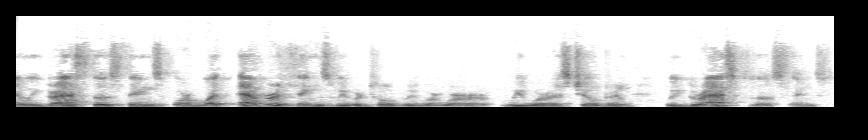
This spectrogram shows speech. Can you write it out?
and we grasp those things, or whatever things we were told we were, were we were as children, we grasp those things.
